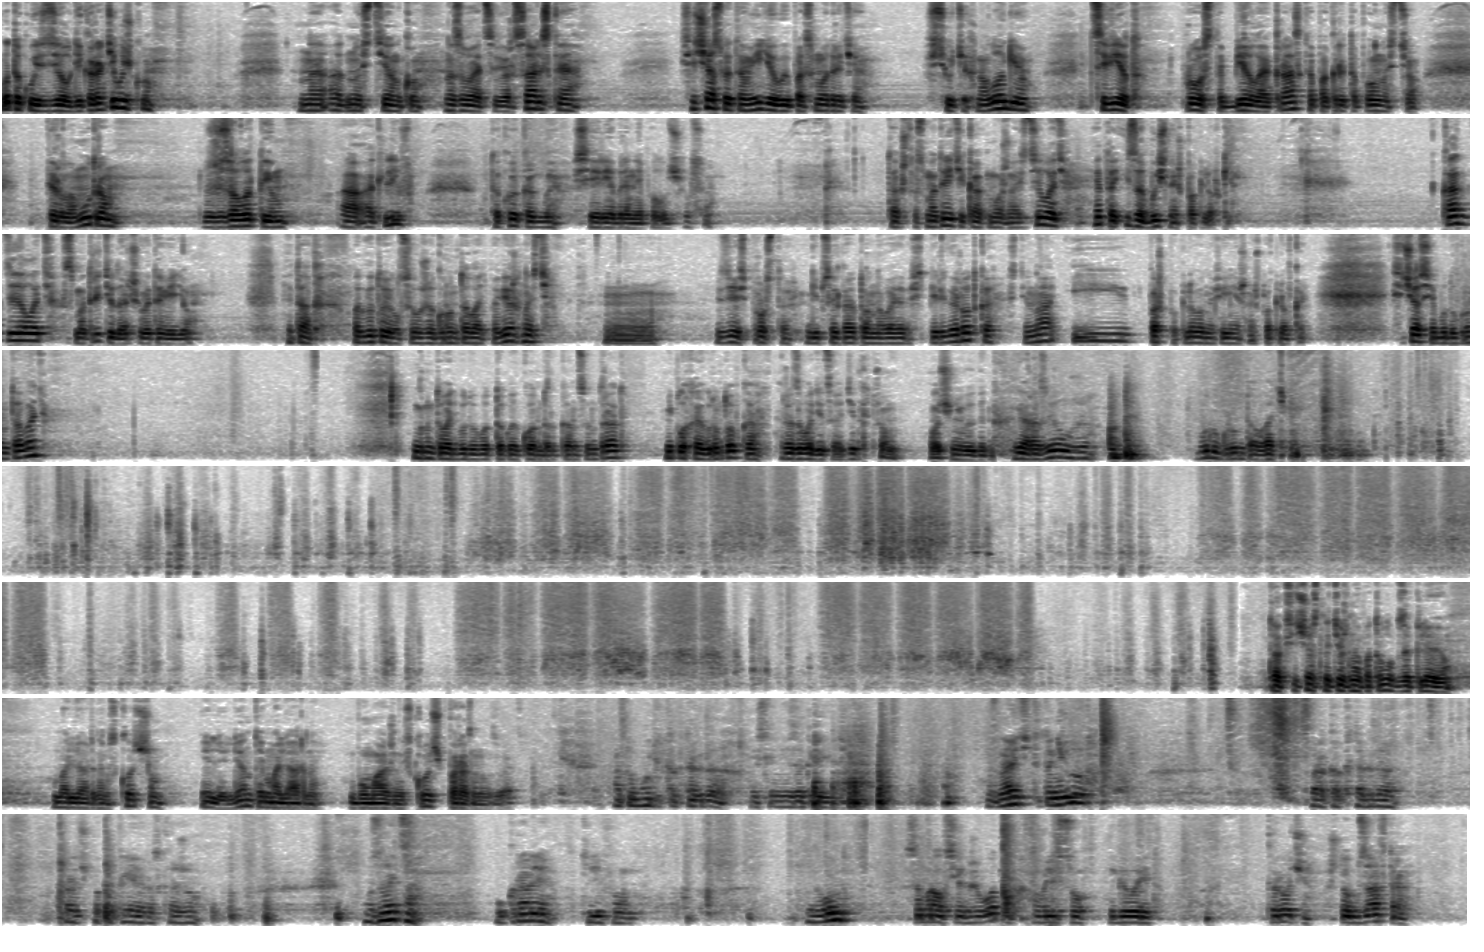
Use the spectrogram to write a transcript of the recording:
Вот такую сделал декоративочку на одну стенку. Называется Версальская. Сейчас в этом видео вы посмотрите всю технологию. Цвет просто белая краска, покрыта полностью перламутром золотым, а отлив такой как бы серебряный получился. Так что смотрите, как можно сделать. Это из обычной шпаклевки. Как делать, смотрите дальше в этом видео. Итак, подготовился уже грунтовать поверхность. Здесь просто гипсокартоновая перегородка, стена и пошпаклевана финишной шпаклевкой. Сейчас я буду грунтовать. Грунтовать буду вот такой кондор концентрат. Неплохая грунтовка, разводится один к трем, очень выгодно. Я развел уже, буду грунтовать. Так, сейчас натяжной потолок заклею малярным скотчем или лентой малярной. Бумажный скотч по-разному называется. А то будет как тогда, если не заклеить. Знаете этот анекдот? Про как тогда. Короче, пока клею расскажу. У зайца украли телефон. И он собрал всех животных в лесу и говорит, короче, чтоб завтра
